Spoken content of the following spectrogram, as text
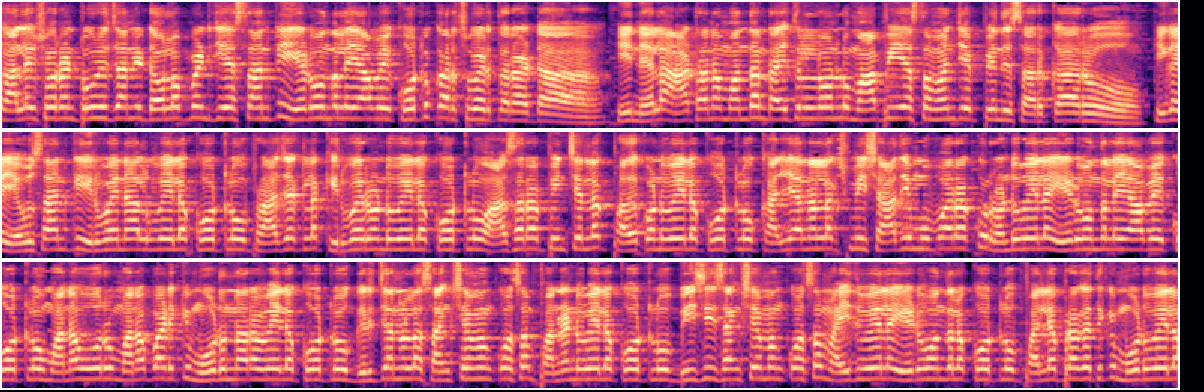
కాళేశ్వరం టూరిజాన్ని డెవలప్మెంట్ చేస్తానికి ఏడు వందల యాభై కోట్లు ఖర్చు పెడతారట. ఈ నెల ఆటాన మందం రైతుల లోన్లు మాఫీ చేస్తామని చెప్పింది సర్కారు. ఇక వ్యవసాయానికి ఇరవై నాలుగు వేల కోట్లు ప్రాజెక్టులకు ఇరవై రెండు వేల కోట్లు ఆసరా పింఛన్లకు పదకొండు వేల కోట్లు కళ్యాణ లక్ష్మి షాదీ ముబారక్ రెండు వేల ఏడు వందల యాభై కోట్లు మన ఊరు మన బడికి మూడున్నర వేల కోట్లు గిరిజనుల సంక్షేమం కోసం పన్నెండు వేల కోట్లు బీసీ సంక్షేమం కోసం ఐదు వేల ఏడు వందల కోట్లు పల్లె ప్రగతికి మూడు వేల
